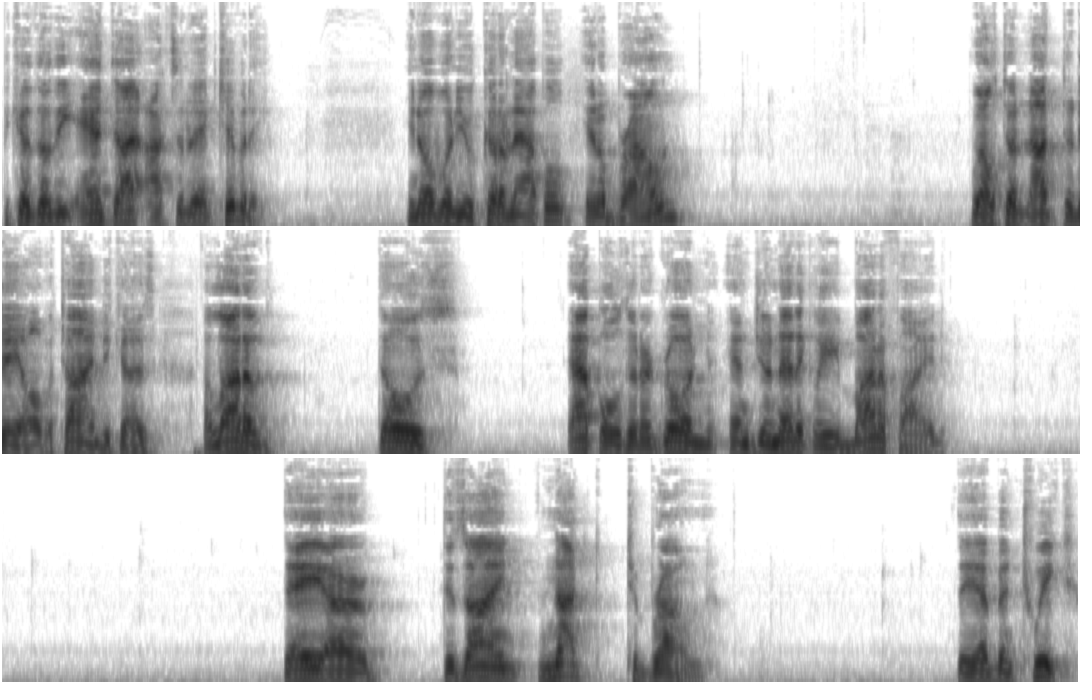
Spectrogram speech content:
because of the antioxidant activity. You know, when you cut an apple, it'll brown. Well, not today all the time because a lot of those apples that are grown and genetically modified, they are designed not to brown. They have been tweaked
